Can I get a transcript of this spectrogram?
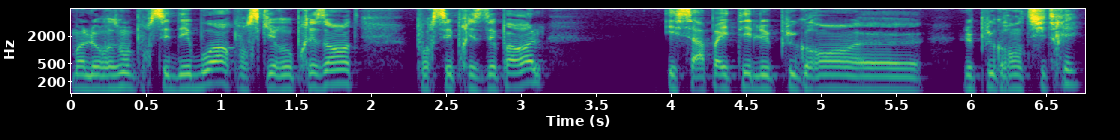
Malheureusement pour ses déboires, pour ce qu'il représente, pour ses prises de parole. Et ça n'a pas été le plus grand, euh, le plus grand titré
